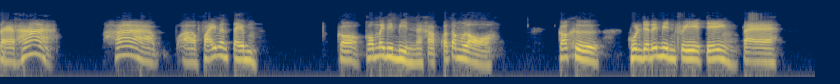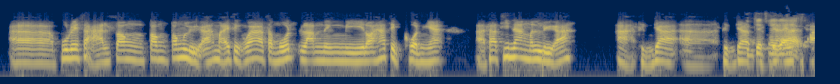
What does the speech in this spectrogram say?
แต่ถ้าถ้าอ่าไฟล์มันเต็ม ก็ก็ไม่ได้บินนะครับ ก็ต้องรอ ก็คือ คุณจะได้บินฟรีจริง แต่อ่าผู้โดยสารต้องต้องต้องเหลือ หมายถึงว่าสมมุติลำหนึ่งมีร้อยห้าสิบคนเงี้ยอ่าถ้าที่นั่งมันเหลือ อ่าถึงจะอ่าถึงจะถึงจะใช้ได้ถึงจะ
